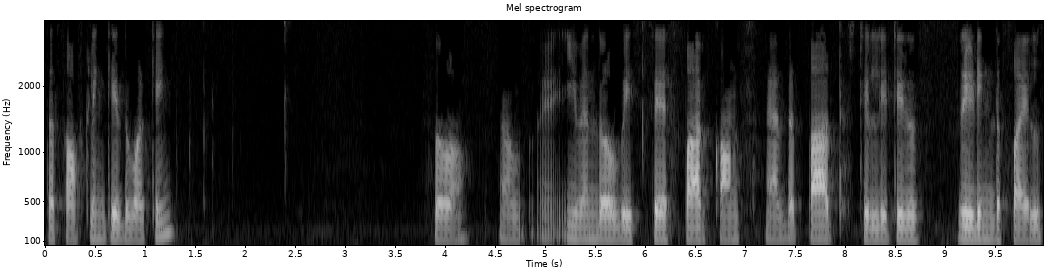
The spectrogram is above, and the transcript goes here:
the soft link is working. So uh, even though we say spark conf as the path, still it is reading the file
